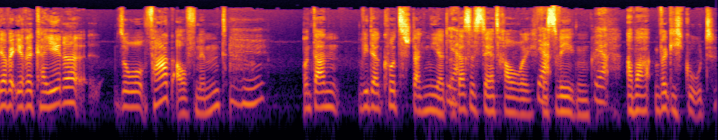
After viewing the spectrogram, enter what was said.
Ja, weil ihre Karriere so Fahrt aufnimmt und dann wieder kurz stagniert. Mhm. Ja. Und das ist sehr traurig. Ja. Deswegen. Ja. Aber wirklich gut.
